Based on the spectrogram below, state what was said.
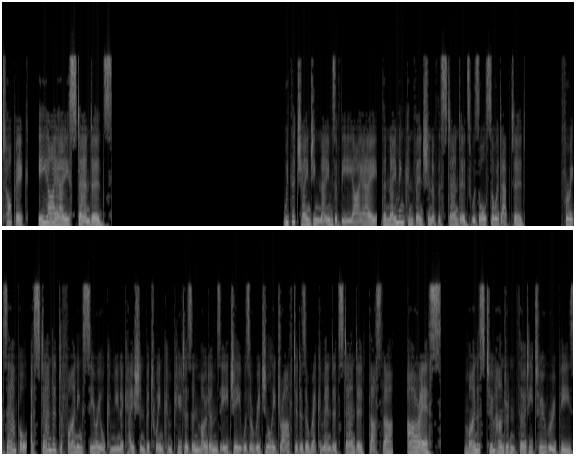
Topic: EIA standards With the changing names of the EIA, the naming convention of the standards was also adapted. For example, a standard defining serial communication between computers and modems e.g. was originally drafted as a recommended standard, thus the RS 232 rupees.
